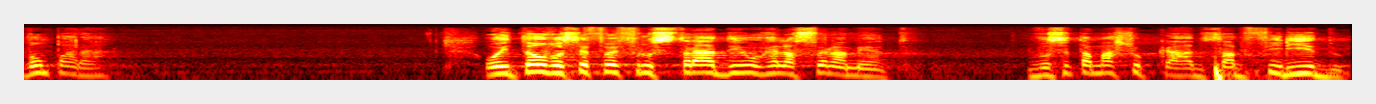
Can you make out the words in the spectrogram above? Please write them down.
vamos parar. Ou então você foi frustrado em um relacionamento. Você está machucado, sabe, ferido.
